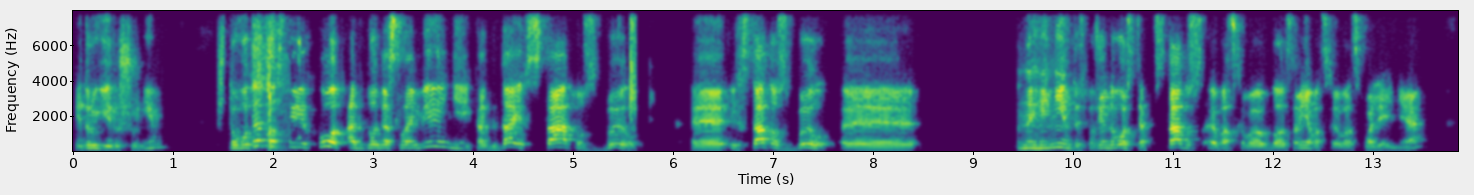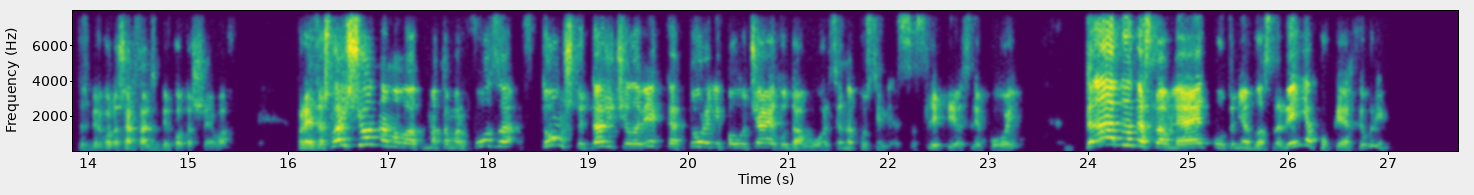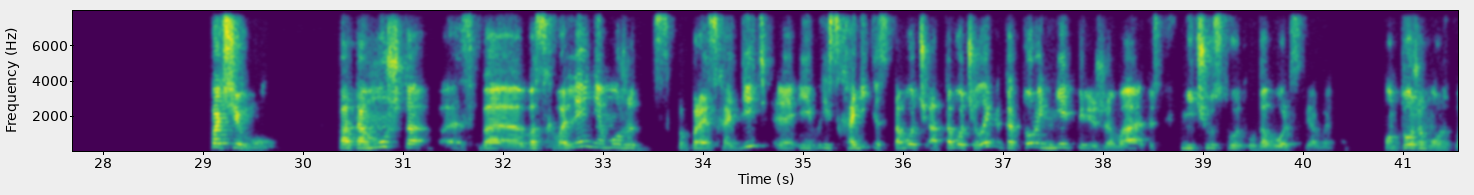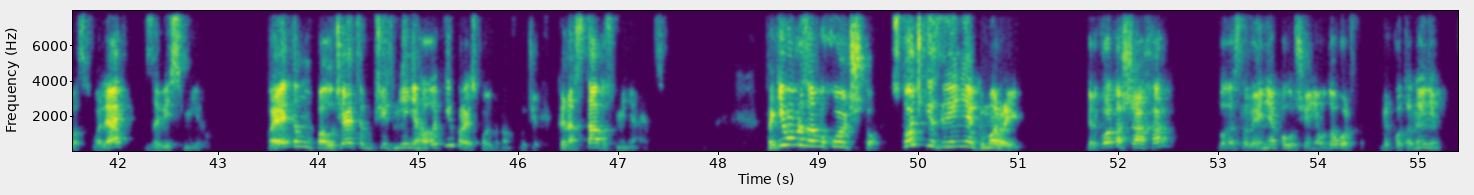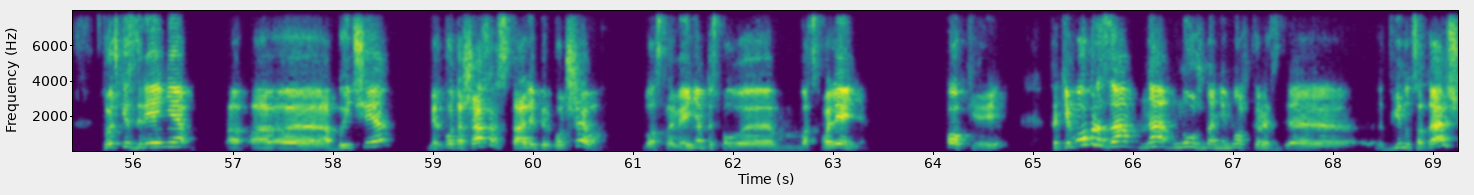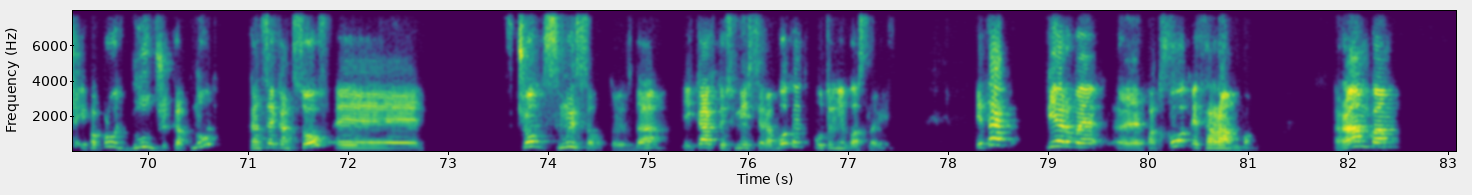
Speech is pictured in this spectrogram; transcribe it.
и другие решуним, что вот этот переход от благословений, когда их статус был, э, их статус был э, нагинин, то есть получение удовольствия в статус э, благословения восхваления, то есть Беркота Шах стали Беркота Шевах, произошла еще одна метаморфоза в том, что даже человек, который не получает удовольствия, допустим, слепой, да, благословляет утреннее благословение по Кех Почему? потому что э, э, восхваление может происходить э, и исходить из того, от того человека, который не переживает, то есть не чувствует удовольствия в этом. Он тоже может восхвалять за весь мир. Поэтому, получается, вообще изменение галаки происходит в этом случае, когда статус меняется. Таким образом, выходит что? С точки зрения Гмары, Беркота Шахар, благословение получения удовольствия. Беркота Ныним. С точки зрения обычая, Беркота Шахар стали Беркот Шева, благословением, то есть э, восхвалением. Окей. Таким образом, нам нужно немножко раз, э, двинуться дальше и попробовать глубже копнуть, в конце концов, э, в чем смысл, то есть, да, и как то есть, вместе работает утреннее благословение. Итак, первый э, подход это Рамбам. Рамбам,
